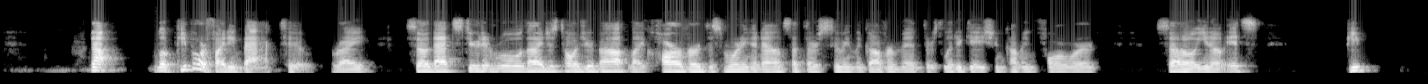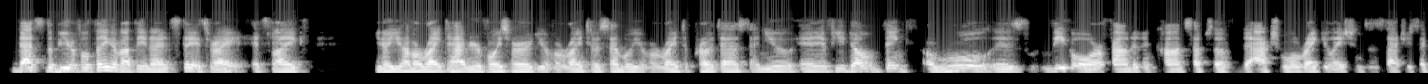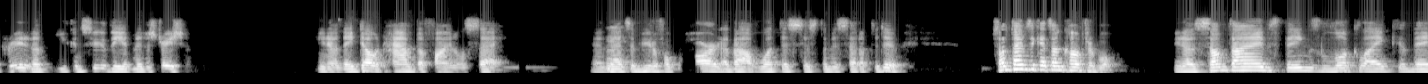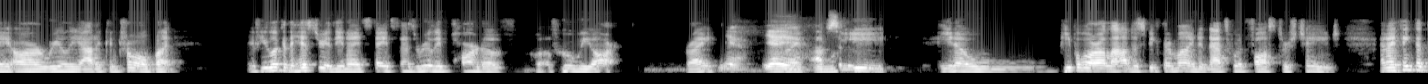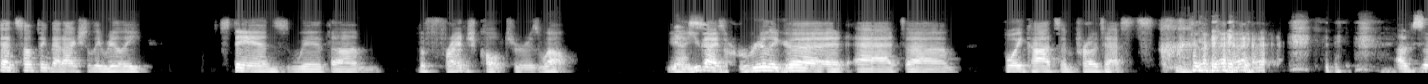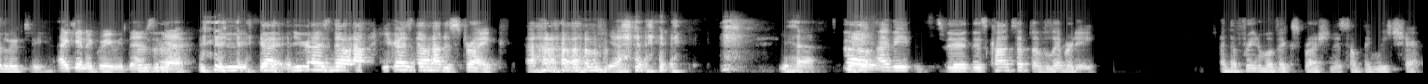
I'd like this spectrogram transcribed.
Now, look, people are fighting back too, right? So that student rule that I just told you about, like Harvard this morning announced that they're suing the government. There's litigation coming forward. So, you know, it's people that's the beautiful thing about the United States, right? It's like, you know, you have a right to have your voice heard, you have a right to assemble, you have a right to protest, and you and if you don't think a rule is legal or founded in concepts of the actual regulations and statutes that created them, you can sue the administration. You know, they don't have the final say. And mm. that's a beautiful part about what this system is set up to do. Sometimes it gets uncomfortable. You know, sometimes things look like they are really out of control, but if you look at the history of the United States, that's really part of, of who we are, right? Yeah, yeah, yeah, like absolutely. We, you know, people are allowed to speak their mind, and that's what fosters change. And I think that that's something that actually really stands with um, the French culture as well. You yes. know, you guys are really good at um, boycotts and protests. Absolutely, I can agree with that. A, yeah. you, guys, you, guys, know how you guys know how to strike. Um, yeah, yeah. So, yeah, I mean, the, this concept of liberty and the freedom of expression is something we share,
